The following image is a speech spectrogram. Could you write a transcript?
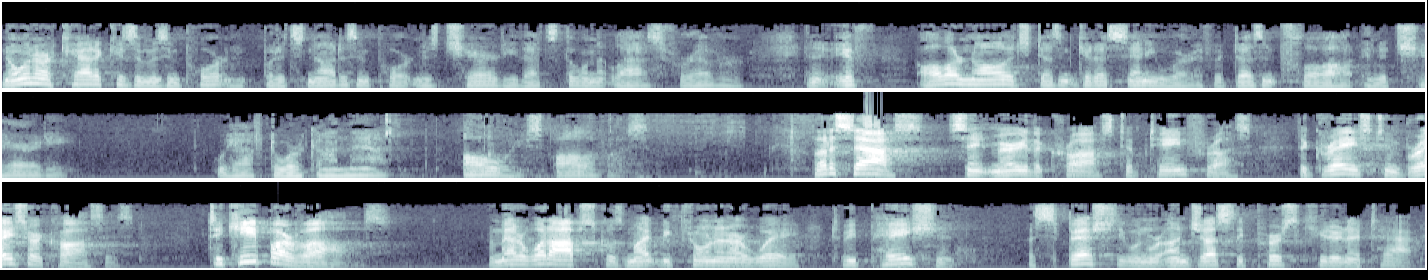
Knowing our catechism is important, but it's not as important as charity. That's the one that lasts forever. And if all our knowledge doesn't get us anywhere, if it doesn't flow out into charity, we have to work on that. Always, all of us. Let us ask St. Mary the Cross to obtain for us the grace to embrace our causes, to keep our vows, no matter what obstacles might be thrown in our way, to be patient, especially when we're unjustly persecuted and attacked,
